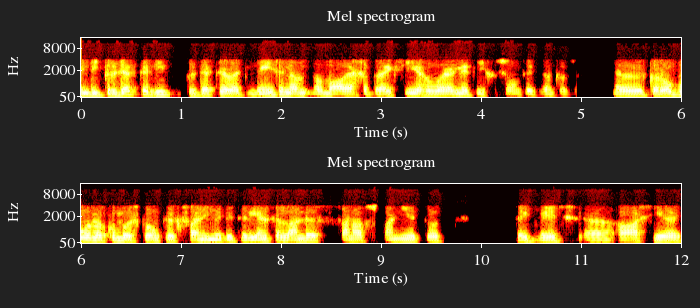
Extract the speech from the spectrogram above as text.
En die produkte die produkte wat mense nou normaalweg gebruik sien jy gewoonlik net in gesondheidswinkels. Nou karobome kom oorspronklik van die Mediterrane lande vanaf Spanje tot Suidwes uh, Asië,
